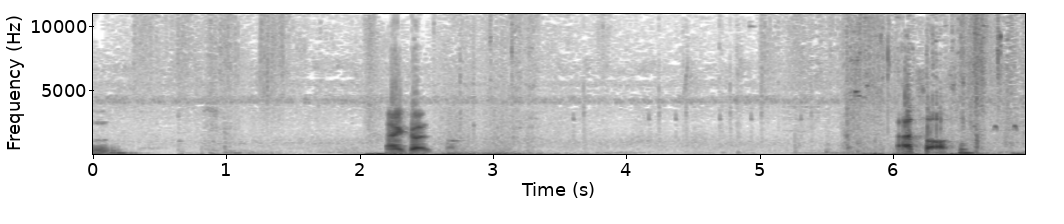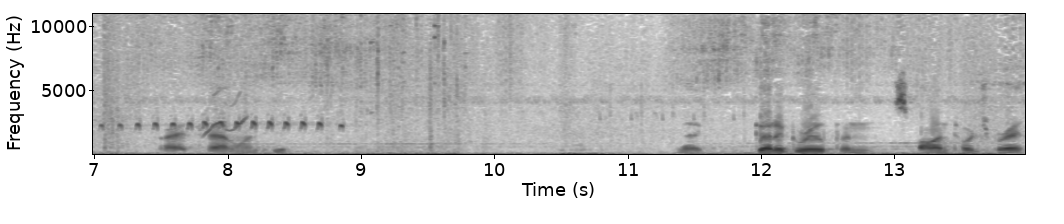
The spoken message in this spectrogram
Alright, guys. That's awesome. Alright, that one too. Uh, go to group and spawn towards Brit.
